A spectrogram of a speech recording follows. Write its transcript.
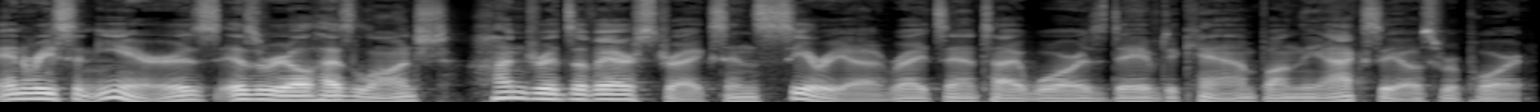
In recent years, Israel has launched hundreds of airstrikes in Syria, writes anti war's Dave DeCamp on the Axios report.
